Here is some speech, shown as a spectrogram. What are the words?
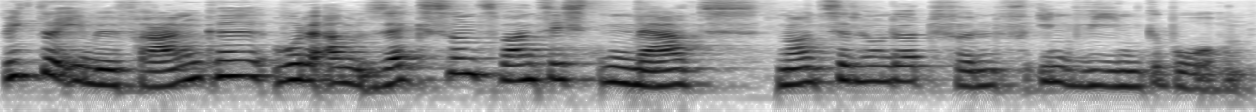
Viktor Emil Frankl wurde am 26. März 1905 in Wien geboren.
